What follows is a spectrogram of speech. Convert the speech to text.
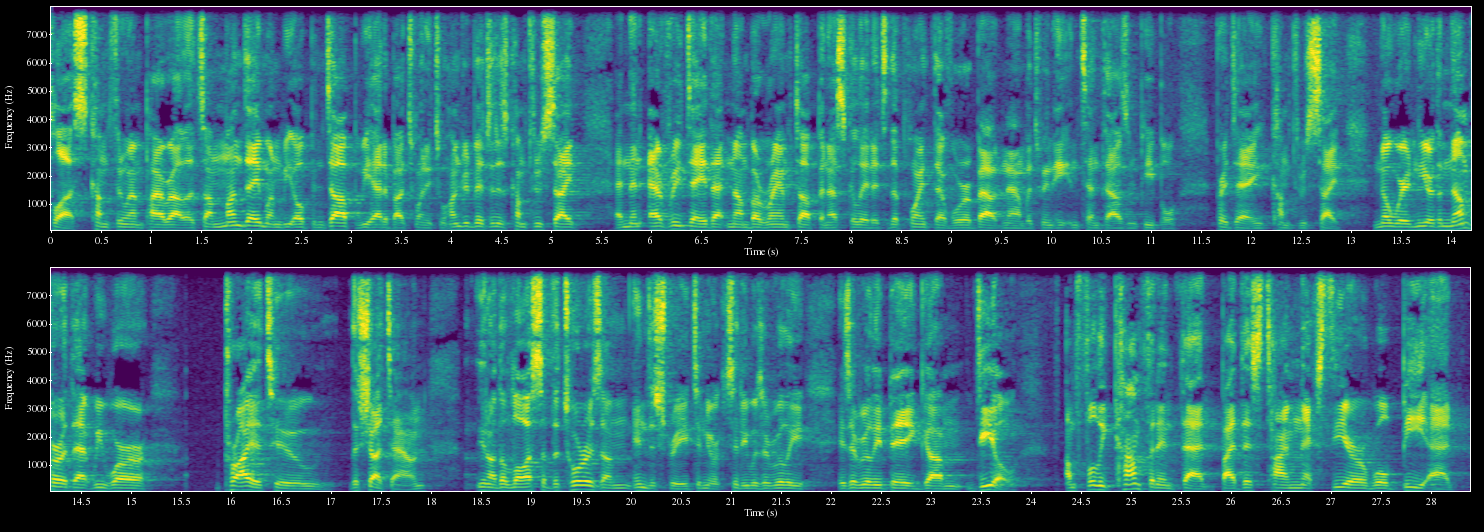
plus come through Empire Outlets. On Monday, when we opened up, we had about 2,200 visitors come through site. And then every day that number ramped up and escalated to the point that we're about now between 8 and 10,000 people per day come through site. Nowhere near the number that we were prior to the shutdown. You know, the loss of the tourism industry to New York City was a really, is a really big um, deal. I'm fully confident that by this time next year, we'll be at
